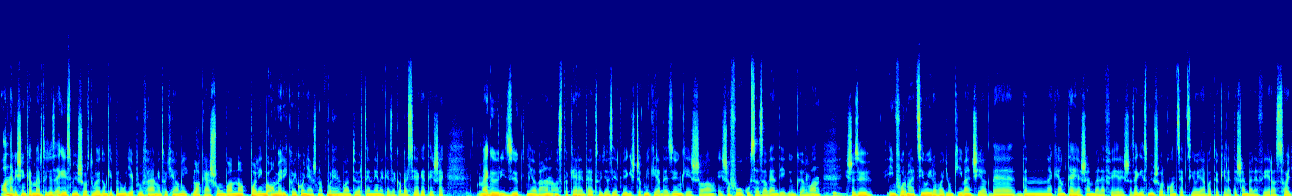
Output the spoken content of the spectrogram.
Annál is inkább, mert hogy az egész műsor tulajdonképpen úgy épül fel, mint hogyha a mi lakásunkban, nappalinkban, amerikai konyhás nappalinkban történnének ezek a beszélgetések megőrizzük nyilván azt a keretet, hogy azért mégiscsak mi kérdezünk, és a, és a fókusz az a vendégünkön van, és az ő információira vagyunk kíváncsiak, de, de nekem teljesen belefér, és az egész műsor koncepciójába tökéletesen belefér az, hogy,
